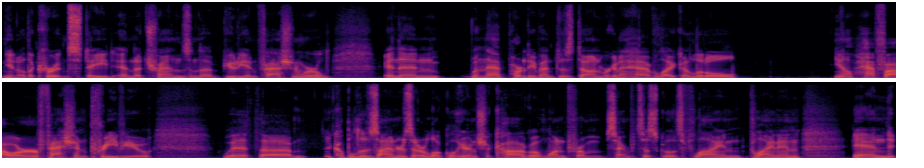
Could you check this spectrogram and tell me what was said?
you know the current state and the trends in the beauty and fashion world, and then when that part of the event is done, we're gonna have like a little you know half hour fashion preview with um, a couple of designers that are local here in Chicago and one from San Francisco that's flying flying in, and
